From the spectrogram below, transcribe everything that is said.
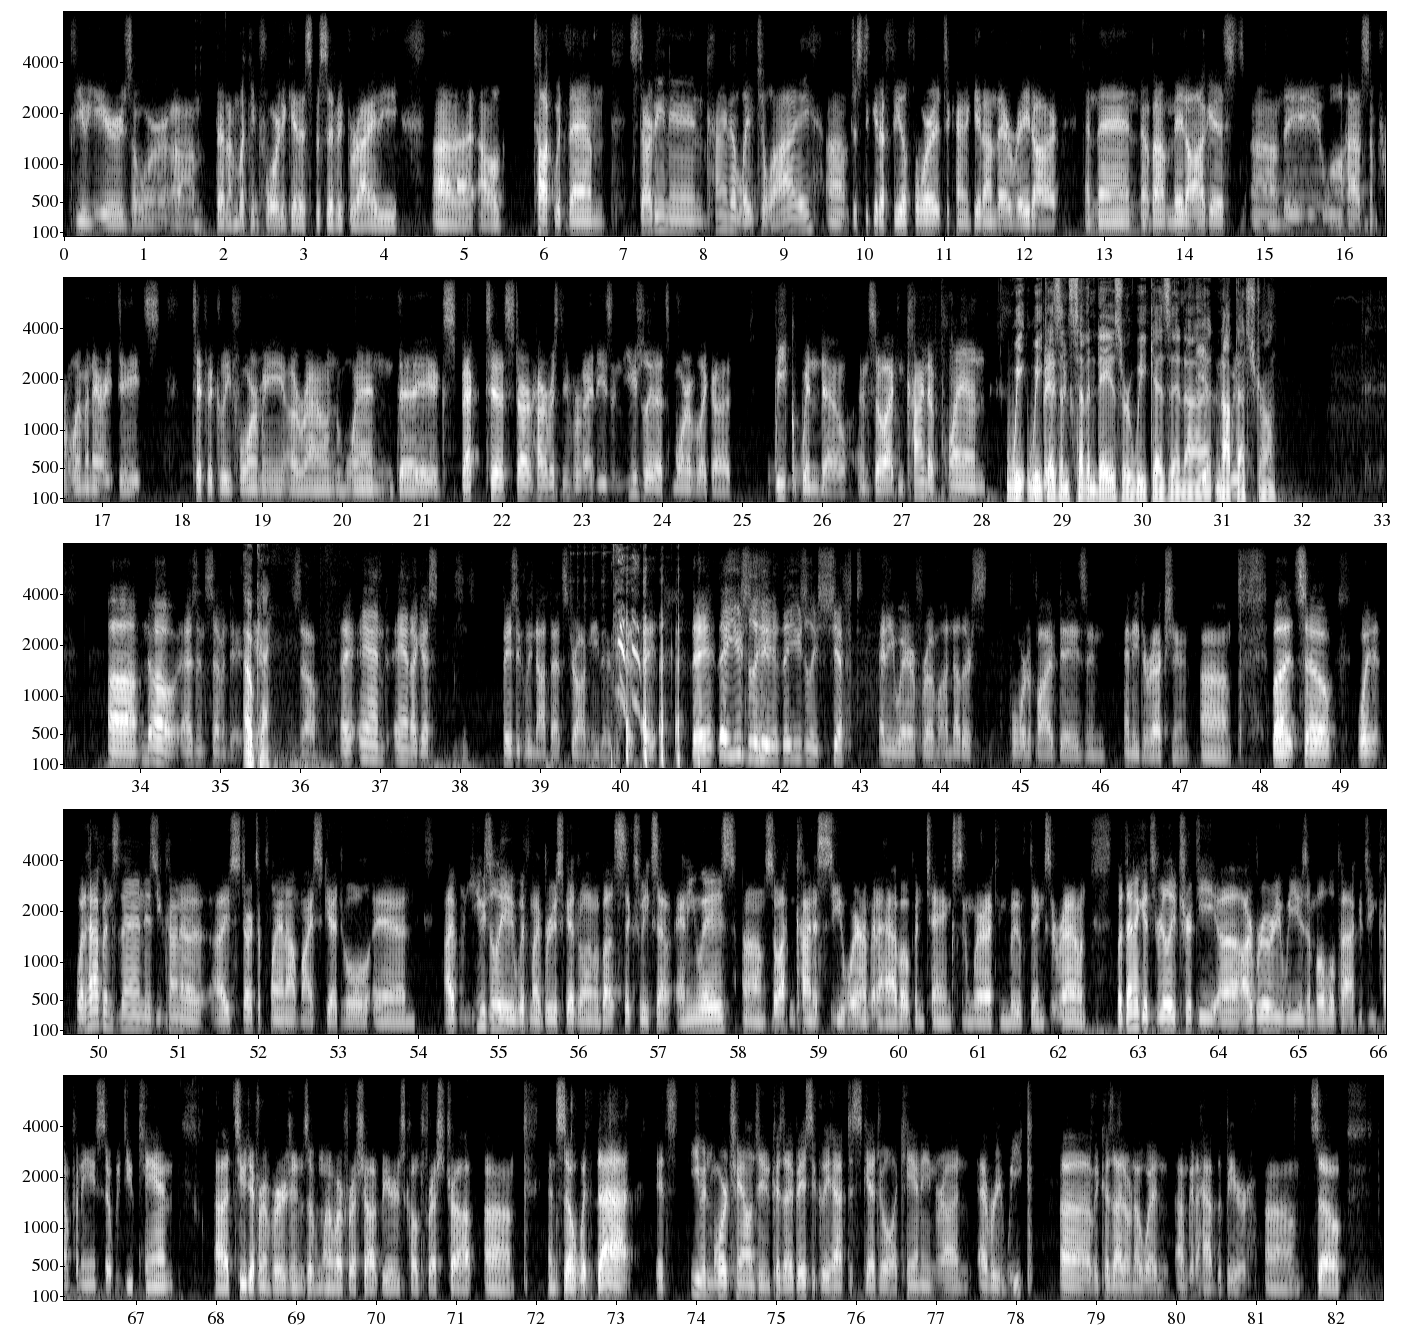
few years or um, that I'm looking for to get a specific variety. Uh, I'll talk with them starting in kind of late July, um, just to get a feel for it, to kind of get on their radar. And then about mid August, um, they will have some preliminary dates typically for me around when they expect to start harvesting varieties. And usually that's more of like a week window. And so I can kind of plan. Week, week as in seven days or week as in uh, yeah, not week, that strong? Uh, no, as in seven days. Okay. Yeah. So and and I guess basically not that strong either because they they they usually they usually shift anywhere from another four to five days in any direction. Um, but so what what happens then is you kind of I start to plan out my schedule, and I'm usually with my brew schedule I'm about six weeks out anyways, um, so I can kind of see where I'm going to have open tanks and where I can move things around. But then it gets really tricky. Uh, our brewery we use a mobile packaging company, so we do can. Uh, two different versions of one of our fresh hop beers called Fresh Trop. Um, and so with that, it's even more challenging because I basically have to schedule a canning run every week uh, because I don't know when I'm going to have the beer. Um, so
